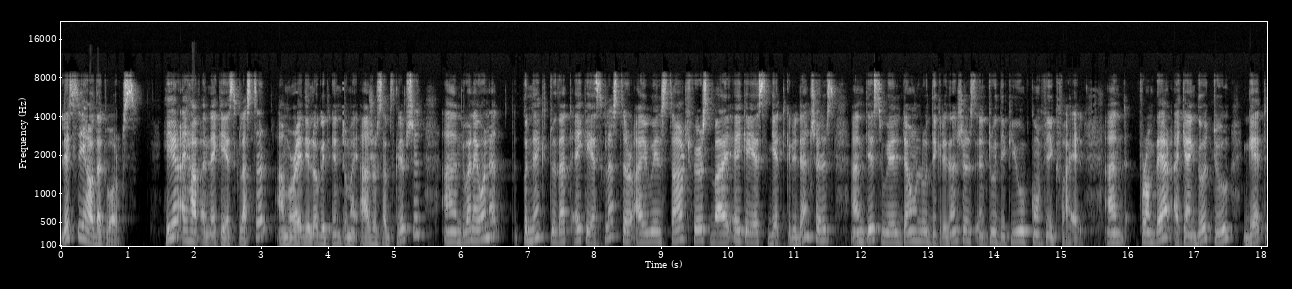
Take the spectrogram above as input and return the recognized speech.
Let's see how that works. Here I have an AKS cluster. I'm already logged into my Azure subscription. And when I want to connect to that AKS cluster, I will start first by AKS get credentials. And this will download the credentials into the kube config file. And from there, I can go to get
